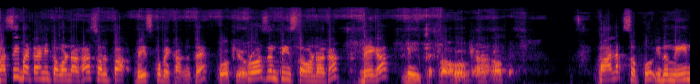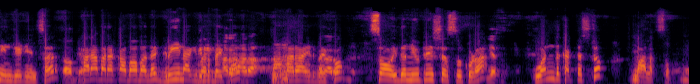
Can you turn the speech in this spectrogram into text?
ಹಸಿ ಬಟಾಣಿ ತಗೊಂಡಾಗ ಸ್ವಲ್ಪ ಬೇಯಿಸ್ಕೋಬೇಕಾಗುತ್ತೆ. ಓಕೆ ಫ್ರೋಸನ್ ಪೀಸ್ ತಗೊಂಡಾಗ ಬೇಗ ಬೇಯುತ್ತೆ. ಓಕೆ ಓಕೆ ಪಾಲಕ್ ಸೊಪ್ಪು ಇದು ಮೇನ್ ಇಂಗ್ರೀಡಿಯಂಟ್ ಸರ್ ಹರ ಬರ ಕಬಾಬ್ ಅಂದ್ರೆ ಗ್ರೀನ್ ಆಗಿ ಬರಬೇಕು. ಹರ, ಇರ್ಬೇಕು. ಸೊ ಇದು ನ್ಯೂಟ್ರಿಷಿಯಸ್ ಕೂಡ. ಒಂದು ಒಂದ್ ಕಟ್ಟಷ್ಟು ಪಾಲಕ್ ಸೊಪ್ಪು.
